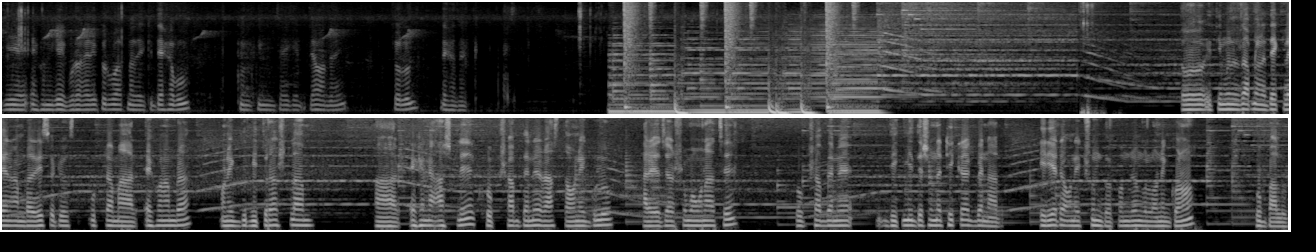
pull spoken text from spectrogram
গিয়ে এখন গিয়ে ঘোরাঘুরি করব, আপনাদেরকে দেখাবো কোন কোন জায়গায় যাওয়া যায়। চলুন, দেখা যাক। তো ইতিমধ্যে আপনারা দেখলেন, আমরা রিসোর্টে উঠলাম, আর এখন আমরা অনেক দূর ভিতরে আসলাম। আর এখানে আসলে খুব সাবধানে রাস্তা অনেকগুলো হারিয়ে যাওয়ার সম্ভাবনা আছে। খুব সাবধানে দিক নির্দেশনা ঠিক রাখবেন আর এরিয়াটা অনেক সুন্দর, বন জঙ্গল অনেক ঘন, খুব ভালো।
